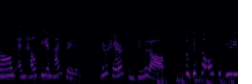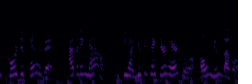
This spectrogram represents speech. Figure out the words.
strong and healthy and hydrated. Your hair can do it all. So get to Ulta Beauty's gorgeous hair event happening now to see how you can take your hair to a whole new level.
